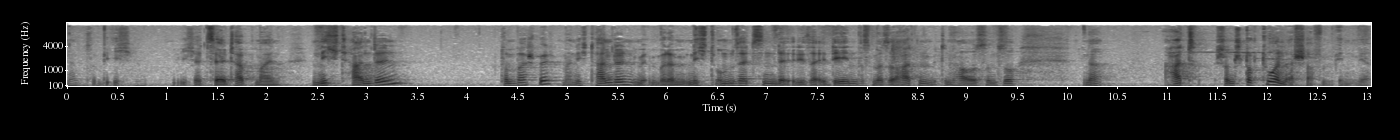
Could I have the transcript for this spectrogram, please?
Ja, so wie ich wie ich erzählt habe, mein Nicht-Handeln zum Beispiel, mein Nicht-Handeln oder Nicht-Umsetzen dieser Ideen, was wir so hatten mit dem Haus und so, ne, hat schon Strukturen erschaffen in mir.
